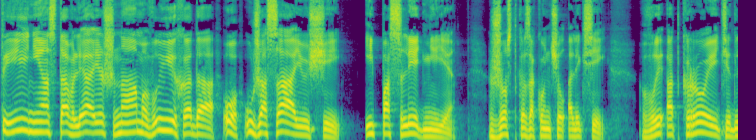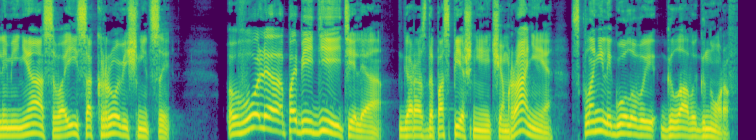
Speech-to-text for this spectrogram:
Ты не оставляешь нам выхода, о ужасающий! И последнее, жестко закончил Алексей. Вы откроете для меня свои сокровищницы. Воля победителя, гораздо поспешнее, чем ранее, склонили головы главы гноров.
